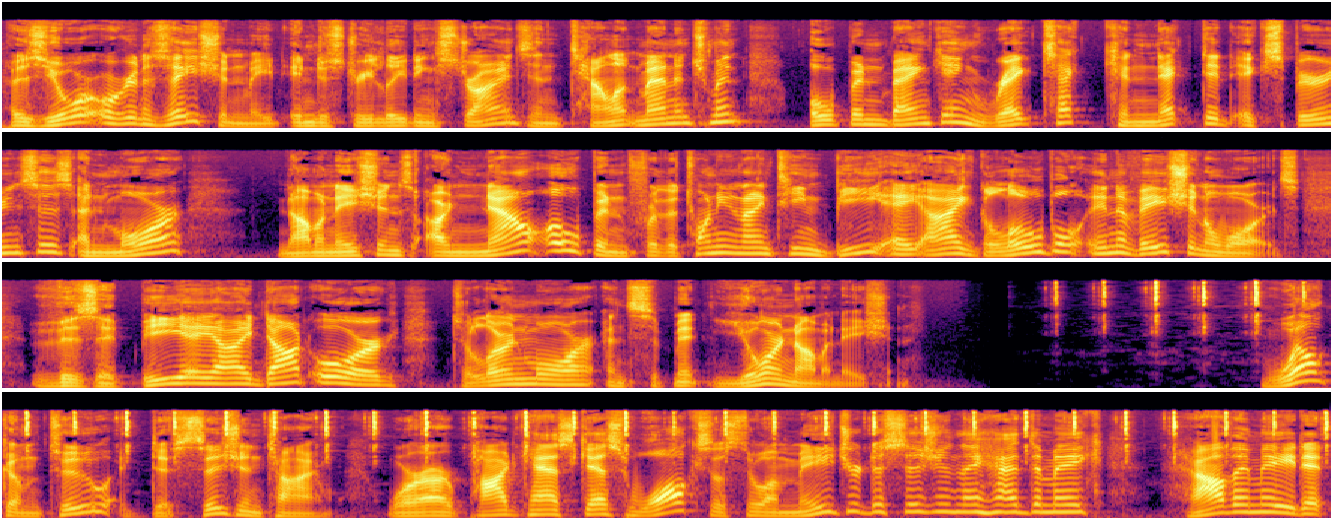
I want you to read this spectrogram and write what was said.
Has your organization made industry leading strides in talent management, open banking, RegTech, connected experiences, and more? Nominations are now open for the 2019 BAI Global Innovation Awards. Visit BAI.org to learn more and submit your nomination. Welcome to Decision Time, where our podcast guest walks us through a major decision they had to make, how they made it,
